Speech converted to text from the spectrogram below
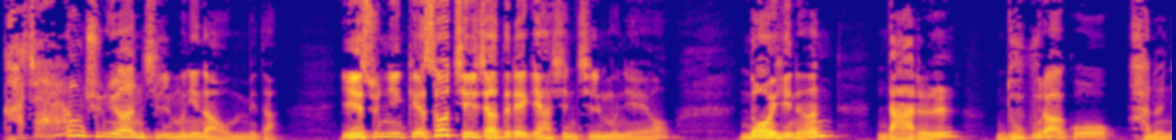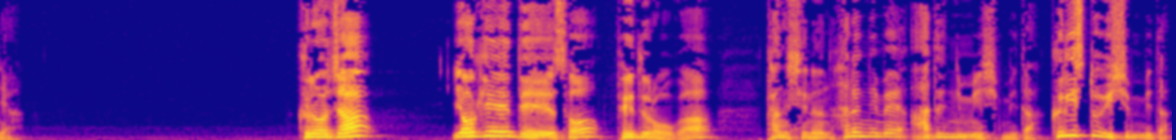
가장 중요한 질문이 나옵니다. 예수님께서 제자들에게 하신 질문이에요. 너희는 나를 누구라고 하느냐? 그러자 여기에 대해서 베드로가 당신은 하느님의 아드님이십니다. 그리스도이십니다.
